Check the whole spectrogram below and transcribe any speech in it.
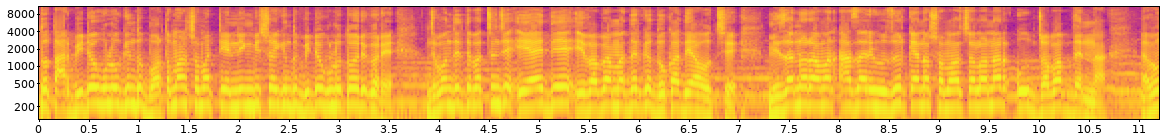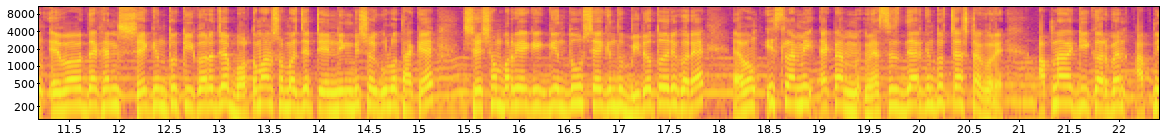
তো তার ভিডিওগুলো কিন্তু বর্তমান সময় ট্রেন্ডিং বিষয়ে কিন্তু ভিডিওগুলো তৈরি করে। যেমন দেখতে পাচ্ছেন যে এআই দিয়ে এভাবে আমাদেরকে ধোকা দেওয়া হচ্ছে। মিজানুর রহমান আজারি, হুজুর, কেন সমালোচনার জবাব দেন না? এবং এভাবে দেখেন সে কিন্তু কি করে যে বর্তমান সময় যে ট্রেন্ডিং বিষয়গুলো থাকে, সে সম্পর্কে কিন্তু সে কিন্তু ভিডিও তৈরি করে এবং ইসলামিক একটা মেসেজ দেওয়ার কিন্তু চেষ্টা করে। আপনারা কি করবেন? আপনি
